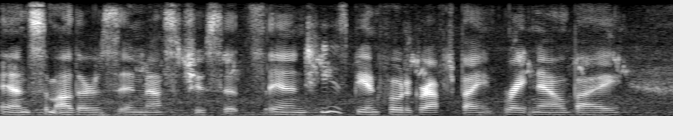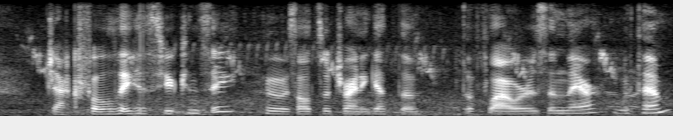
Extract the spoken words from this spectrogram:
and some others in Massachusetts. And he is being photographed by right now by Jack Foley, as you can see, who is also trying to get the, the flowers in there with him.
